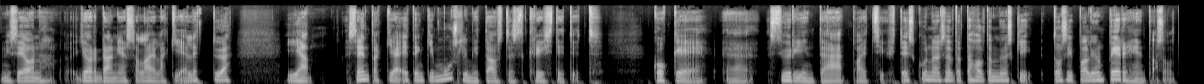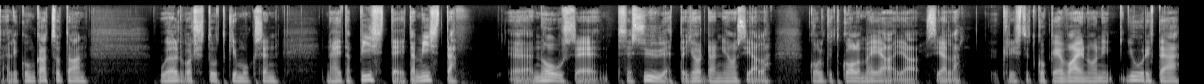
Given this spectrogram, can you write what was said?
niin se on Jordaniassa lailla kiellettyä. Ja sen takia etenkin muslimitaustaiset kristityt kokee syrjintää paitsi yhteiskunnalliselta taholta myöskin tosi paljon perheen tasolta. Eli kun katsotaan World Watch-tutkimuksen näitä pisteitä, mistä nousee se syy, että Jordania on siellä 33 ja, ja siellä kristit kokee vainoa, niin juuri tämä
